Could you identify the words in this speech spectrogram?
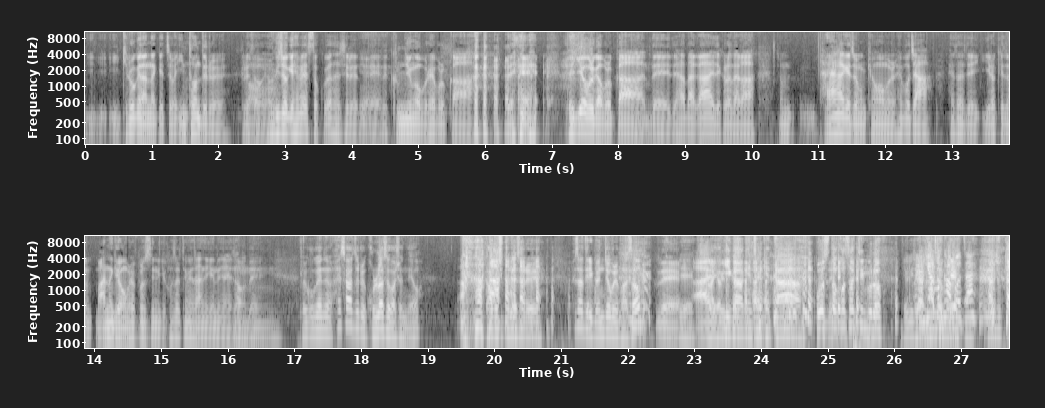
이, 이 기록엔 안 남겠지만 인턴들을 그래서 어. 여기저기 헤맸었고요. 사실은 예. 네, 네, 금융업을 해볼까, 네, 대기업을 가볼까, 음. 네, 이제 하다가 이제 그러다가 좀 다양하게 좀 경험을 해보자 해서 이제 이렇게 좀 많은 경험을 해볼 수 있는 게 컨설팅 회사 아니겠느냐 해서 네. 음. 결국에는 회사들을 골라서 가셨네요. 가고 싶은 회사를 회사들이 면접을 봐서 네. 예, 아, 여기가 괜찮겠다. 보스턴 컨설팅 그룹 여기 제가 여기 가줄게. 가보자. 가줄게.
